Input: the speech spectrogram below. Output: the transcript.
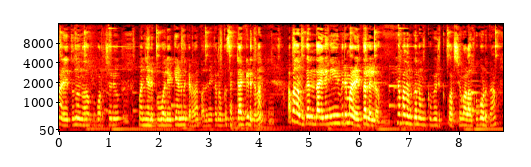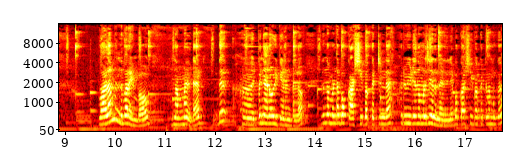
മഴയത്ത് നിന്നതൊക്കെ കുറച്ചൊരു മഞ്ഞളിപ്പ് പോലെയൊക്കെയാണ് നിൽക്കുന്നത്. അപ്പോൾ അതിനൊക്കെ നമുക്ക് സെറ്റാക്കി എടുക്കണം. അപ്പോൾ നമുക്ക് എന്തായാലും ഇനി ഇവർ മഴയത്തല്ലല്ലോ. അപ്പോൾ നമുക്ക് നമുക്ക് ഇവർക്ക് കുറച്ച് വളമൊക്കെ കൊടുക്കാം. വളം എന്ന് പറയുമ്പോൾ നമ്മളുടെ ഇത് ഇപ്പം ഞാൻ ഒഴിക്കണുണ്ടല്ലോ. ഇത് നമ്മളുടെ ബൊക്കാഷി ബക്കറ്റിന്റെ ഒരു വീഡിയോ നമ്മൾ ചെയ്തിട്ടുണ്ടായിരുന്നില്ലേ? ബൊക്കാഷി ബക്കറ്റ് നമുക്ക്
